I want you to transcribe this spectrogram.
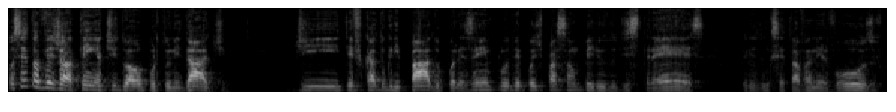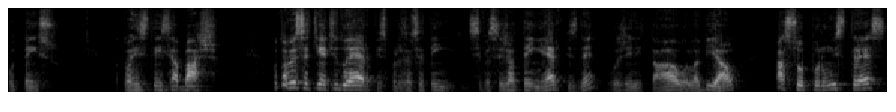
Você talvez já tenha tido a oportunidade de ter ficado gripado, por exemplo, depois de passar um período de estresse, um período em que você estava nervoso, ficou tenso. A tua resistência baixa. Ou talvez você tenha tido herpes, por exemplo, você tem, se você já tem herpes, né, ou genital, ou labial, passou por um estresse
